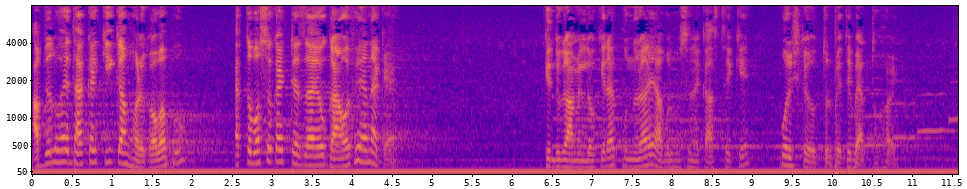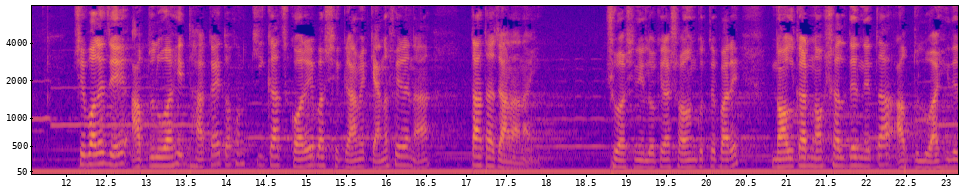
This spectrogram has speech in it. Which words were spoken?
আব্দুল ওয়াহিদ ঢাকায় কি কাম হরে বাপু? এত বছর কাটতে যায় ও গাঁয়ে ফেরে না কে? কিন্তু গ্রামের লোকেরা পুনরায় আবুল হোসেনের কাছ থেকে পরিষ্কার উত্তর পেতে ব্যর্থ হয়। সে বলে যে, আব্দুল ওয়াহিদ ঢাকায় তখন কি কাজ করে বা সে গ্রামে কেন ফেরে না, তা তা জানা নাই। সুহাসিনী লোকেরা স্মরণ করতে পারে, নলকার নকশালদের নেতা আব্দুল ওয়াহিদের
